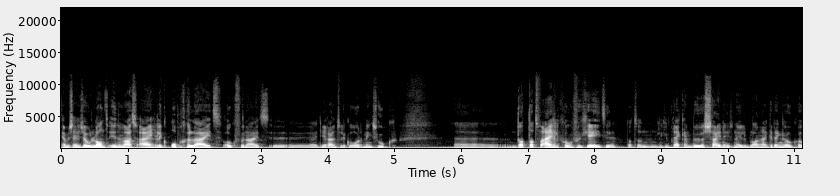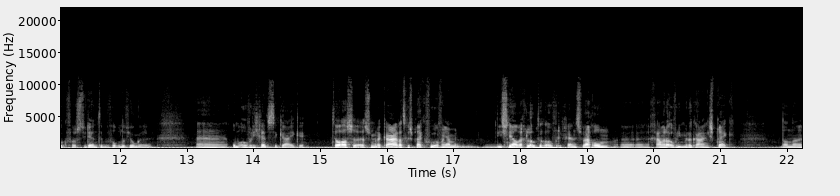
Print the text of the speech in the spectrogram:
en we zijn zo landinwaarts eigenlijk opgeleid, ook vanuit uh, uh, die ruimtelijke ordeningshoek, uh, dat, dat we eigenlijk gewoon vergeten dat er een gebrek aan bewustzijn is. Een hele belangrijke denk ik ook, ook voor studenten bijvoorbeeld of jongeren, om over die grens te kijken. Terwijl als we, als we met elkaar dat gesprek voeren van ja, maar die snelweg loopt toch over de grens, waarom gaan we daarover niet met elkaar in gesprek? Dan uh,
